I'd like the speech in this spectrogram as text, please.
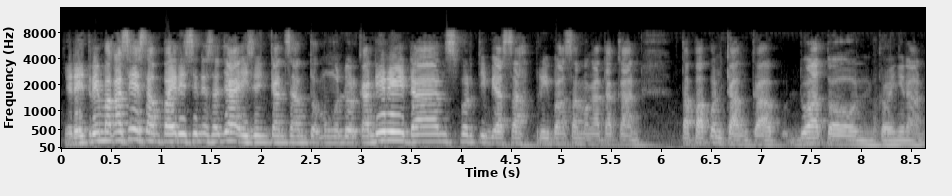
Jadi terima kasih sampai di sini saja. Izinkan saya untuk mengundurkan diri dan seperti biasa peribahasa mengatakan, tapapun kangkap dua ton keinginan.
